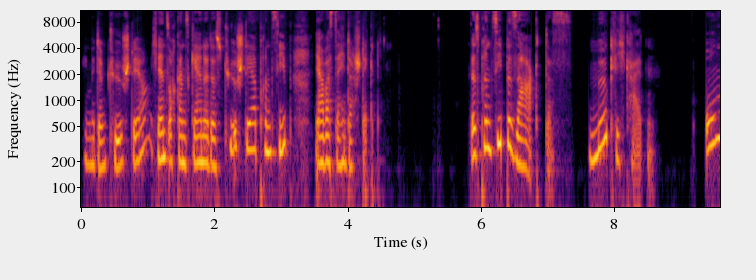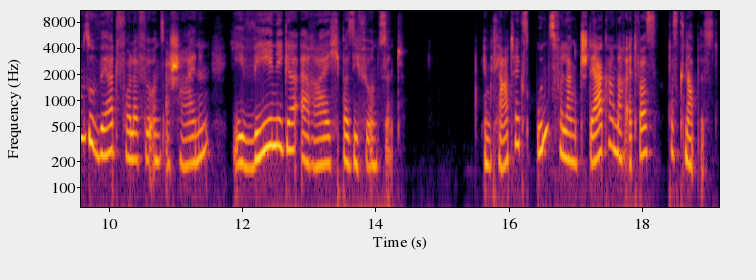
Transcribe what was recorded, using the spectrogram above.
wie mit dem Türsteher, ich nenne es auch ganz gerne das Türsteherprinzip, ja, was dahinter steckt. Das Prinzip besagt, dass Möglichkeiten umso wertvoller für uns erscheinen, je weniger erreichbar sie für uns sind. Im Klartext, uns verlangt stärker nach etwas, das knapp ist.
